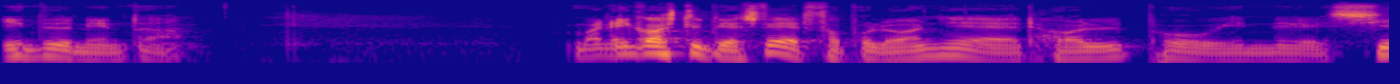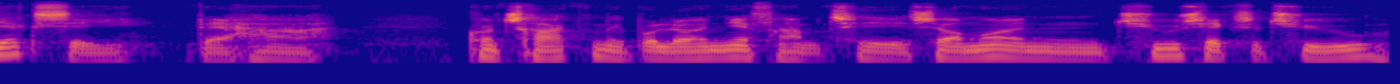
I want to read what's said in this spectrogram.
intet mindre. Må det ikke også det bliver svært for Bologna at holde på en øh, Circe, der har kontrakt med Bologna frem til sommeren 2026.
